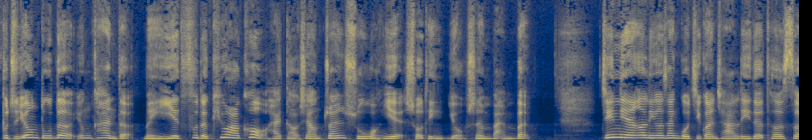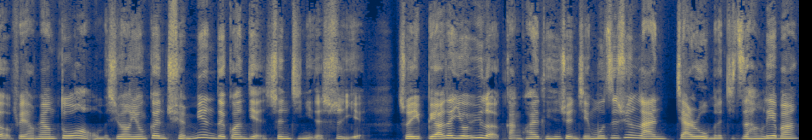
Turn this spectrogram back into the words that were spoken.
不止用读的，用看的，每一页附的 QR code 还导向专属网页收听有声版本。今年二零二三国际观察力的特色非常非常多哦，我们希望用更全面的观点升级你的视野。所以不要再犹豫了，赶快点选节目资讯栏，加入我们的集资行列吧！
